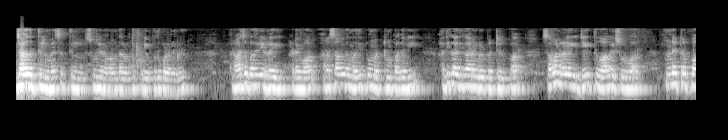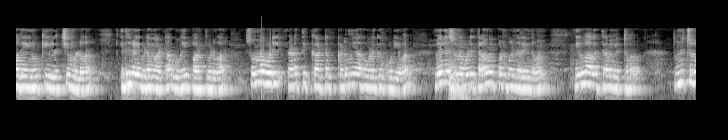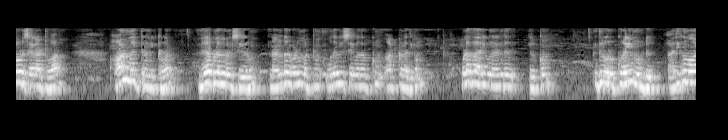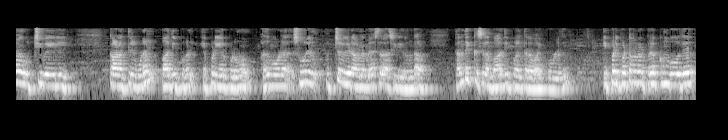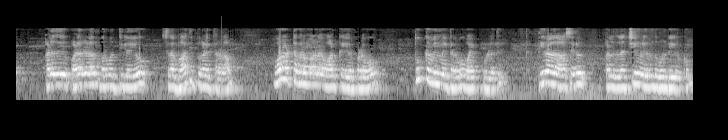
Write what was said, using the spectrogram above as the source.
ஜாதகத்தில் மேசத்தில் சூரியன் அமர்ந்தால் வரக்கூடிய பொது பலன்கள் ராஜ பதவிகளை அடைவார். அரசாங்க மதிப்பு மற்றும் பதவி அதிக அதிகாரங்கள் பெற்றிருப்பார். சவால்களை ஜெயித்து வாகை சூடுவார். முன்னேற்ற பாதையை நோக்கி லட்சியம் உள்ளவர். எதிரிகளை விடமாட்டார். உகை பார்த்து விடுவார். சொன்னபடி நடத்தி காட்ட கடுமையாக உழைக்கக்கூடியவர். மேலே சொன்னபடி தலைமை பண்புகள் நிறைந்தவன். நிர்வாக திறமை பெற்றவர். துணிச்சலோடு செயலாற்றுவார். ஆளுமை திறன் மிக்கவர் நிலபுலன்கள் சேரும் நண்பர்களும் மற்றும் உதவி செய்வதற்கும் ஆட்கள் அதிகம் உலக அறிவு நிறைந்து இருக்கும். இதில் ஒரு குறையும் உண்டு. அதிகமான உச்சி வெயிலில் காலத்தில் உடல் பாதிப்புகள் எப்படி ஏற்படுமோ அதுபோல சூரியன் உச்ச வீடான மேசராசியில் இருந்தால் தந்தைக்கு சில பாதிப்புகள் தர வாய்ப்பு உள்ளது. இப்படிப்பட்டவர்கள் பிறக்கும் போது அல்லது வளரிளம் பருவத்திலேயோ சில பாதிப்புகளை தரலாம். போராட்டகரமான வாழ்க்கை ஏற்படவோ தூக்கமின்மை தரவோ வாய்ப்பு உள்ளது. தீராத ஆசைகள் அல்லது லட்சியங்கள் இருந்து கொண்டே இருக்கும்.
